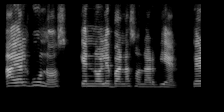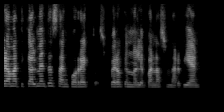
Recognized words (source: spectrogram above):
Hay algunos que no les van a sonar bien, que gramaticalmente están correctos, pero que no les van a sonar bien.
